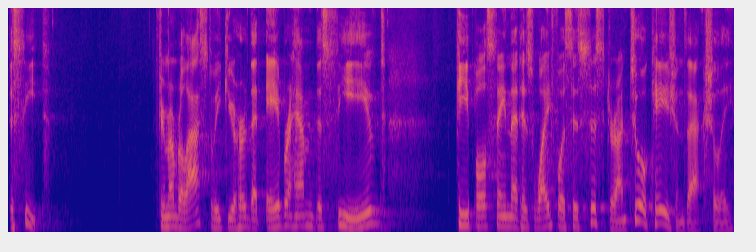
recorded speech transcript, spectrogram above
deceit. If you remember last week, you heard that Abraham deceived people, saying that his wife was his sister on two occasions, actually.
